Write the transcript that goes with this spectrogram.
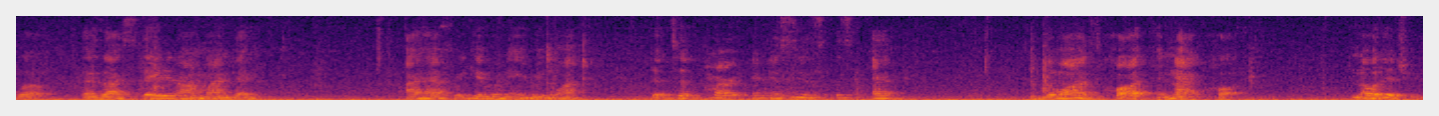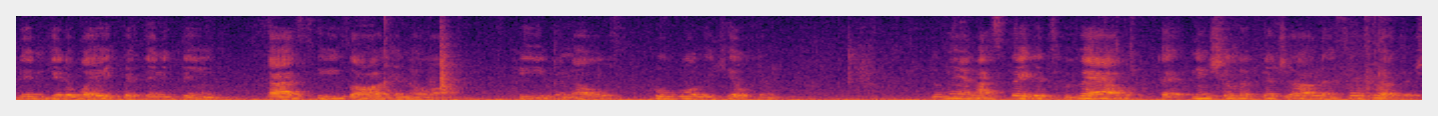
Well, as I stated on Monday, I have forgiven everyone that took part in this senseless act. The ones caught and not caught. Know that you didn't get away with anything. God sees all and know all. He even knows who really killed her. The man I stated to Val that Nisha looked at y'all as her brothers.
